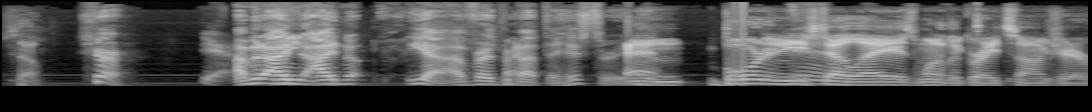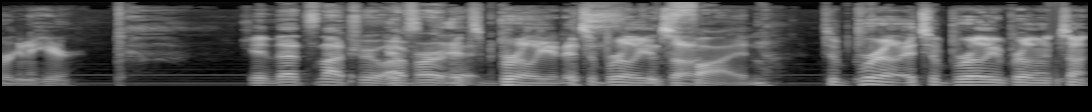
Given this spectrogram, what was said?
So, Sure. Yeah. I mean, I, I know. Yeah, I've read about the history. and Born in East LA is one of the great songs you're ever going to hear. okay, that's not true. I've heard it's it. brilliant. It's, a brilliant it's song. Fine. It's a brilliant, it's a brilliant, brilliant song.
